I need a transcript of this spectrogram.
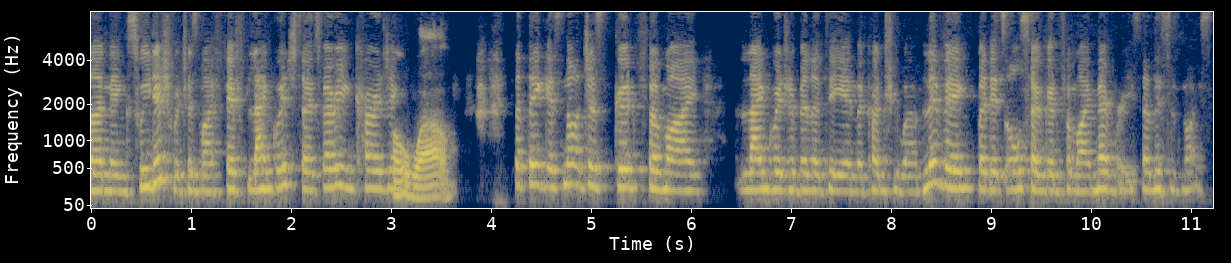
learning Swedish, which is my fifth language. So it's very encouraging. Oh, wow. The thing is not just good for my language ability in the country where I'm living, but it's also good for my memory. So this is nice.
